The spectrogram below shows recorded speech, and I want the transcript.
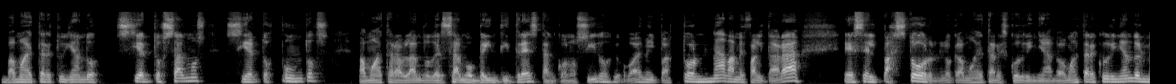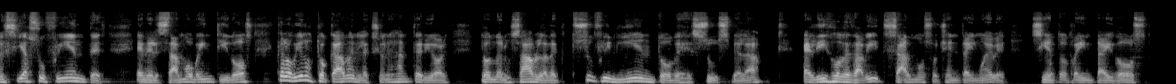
Vamos a estar estudiando ciertos salmos, ciertos puntos. Vamos a estar hablando del Salmo 23, tan conocido. Jehová es mi pastor, nada me faltará. Es el pastor lo que vamos a estar escudriñando. Vamos a estar escudriñando el Mesías sufriente en el Salmo 22, que lo habíamos tocado en lecciones anteriores, donde nos habla del sufrimiento de Jesús, ¿verdad? El hijo de David, Salmos 89, 132.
